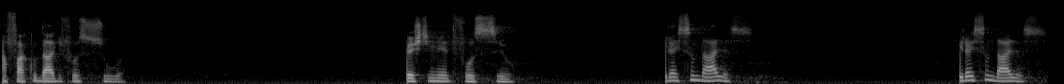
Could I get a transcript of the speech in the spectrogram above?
a faculdade fosse sua, o investimento fosse seu. Tira as sandálias. Tira as sandálias.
